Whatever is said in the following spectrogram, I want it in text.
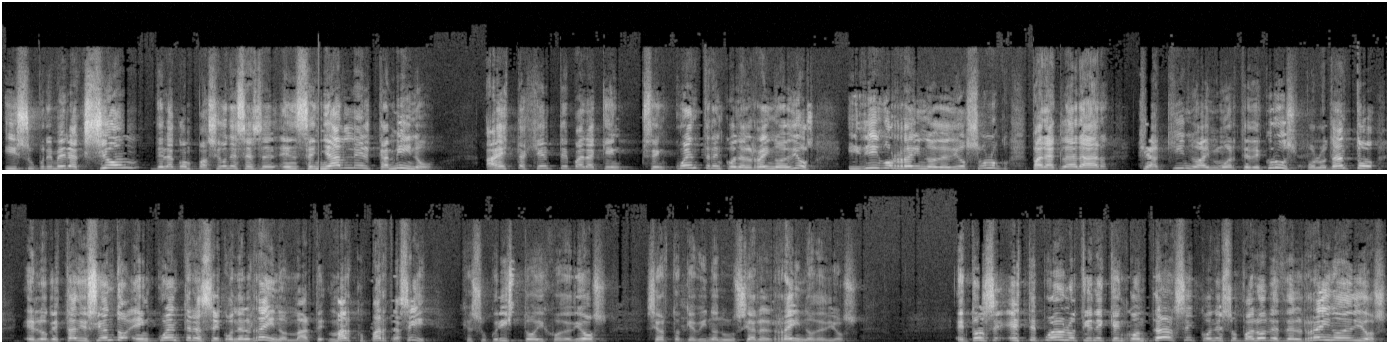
y su primera acción de la compasión es enseñarle el camino a esta gente para que se encuentren con el reino de Dios. Y digo reino de Dios solo para aclarar que aquí no hay muerte de cruz. Por lo tanto, en lo que está diciendo, encuéntrense con el reino. Marcos parte así. Jesucristo, Hijo de Dios, ¿cierto? Que vino a anunciar el reino de Dios. Entonces, este pueblo tiene que encontrarse con esos valores del reino de Dios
